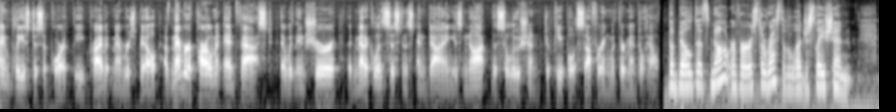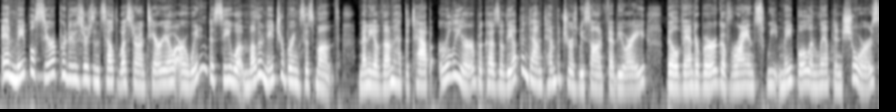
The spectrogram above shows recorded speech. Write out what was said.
I am pleased to support the private members bill of Member of Parliament Ed Fast that would ensure that medical assistance and dying is not the solution to people suffering with their mental health. The bill does not reverse the rest of the legislation. And maple syrup producers in southwestern Ontario are waiting to see what Mother Nature brings this month. Many of them had to tap earlier because of the up and down temperatures we saw in February. Bill Vanderberg of Ryan Sweet Maple in Lambton Shores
